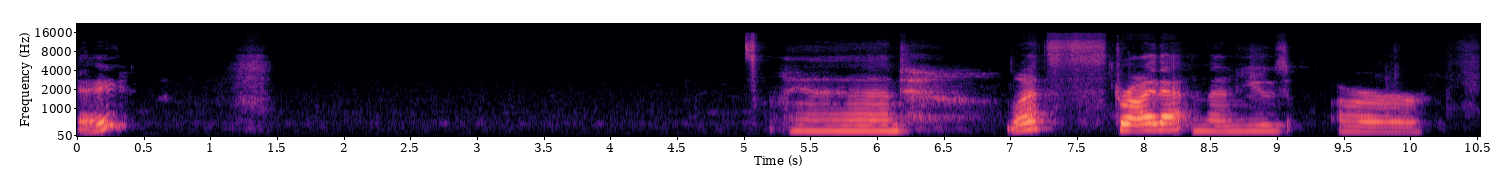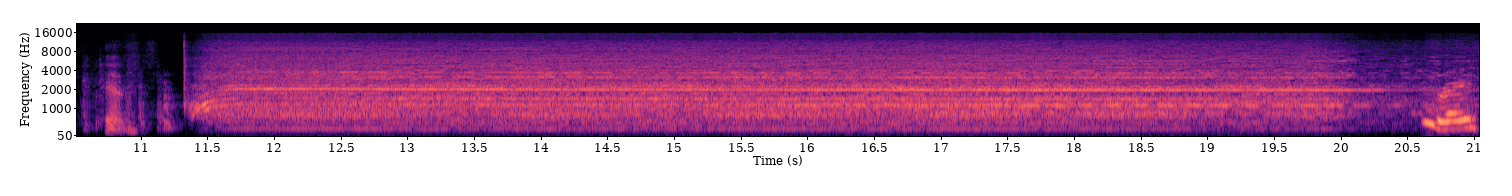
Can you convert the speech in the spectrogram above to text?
Okay. And let's dry that and then use our pen. Right.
